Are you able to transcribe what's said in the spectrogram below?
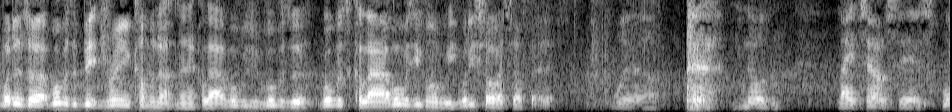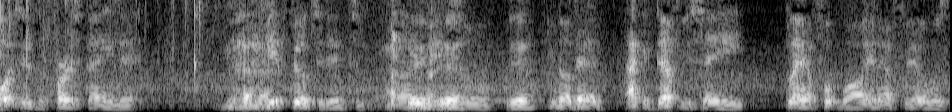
what is uh, what was a big dream coming up, man, Kalal? What was you, what was the what was Kalal? What was he gonna be? What he saw himself as? Well, you know, like Champ said, sports is the first thing that you, you get filtered into. You know feel what I mean? yeah. So, Yeah, you know, that I could definitely say playing football, NFL was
